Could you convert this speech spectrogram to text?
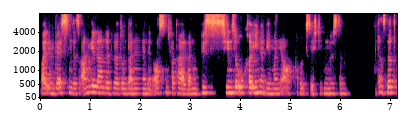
weil im Westen das angelandet wird und dann in den Osten verteilt wird, bis hin zur Ukraine, die man ja auch berücksichtigen müsste. Das wird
